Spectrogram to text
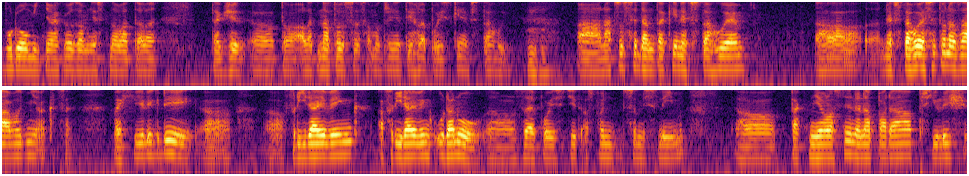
budou mít nějakého zaměstnavatele, takže to, ale na to se samozřejmě tyhle pojistky nevztahují. Mm-hmm. A na co se Dan taky nevztahuje, nevztahuje se to na závodní akce. Ve chvíli, kdy freediving a freediving u Danu lze pojistit, aspoň se myslím, tak mě vlastně nenapadá příliš,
